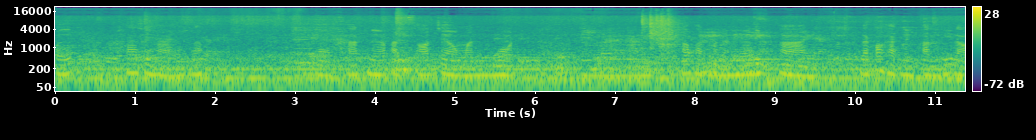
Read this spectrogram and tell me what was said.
ปึ๊บค่าเสียหายนะครับหมูคัดเนื้อผัดซอสเจลมันหมด ข้าวผัดมันเนื้อลิปอาย แล้วก็หักหนึ่งพันที่เรา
